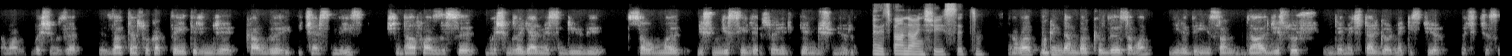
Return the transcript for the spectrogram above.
aman başımıza zaten sokakta yeterince kavga içerisindeyiz. İşte daha fazlası başımıza gelmesin gibi bir savunma düşüncesiyle söylediklerini düşünüyorum. Evet ben de aynı şeyi hissettim. Ama bugünden bakıldığı zaman yine de insan daha cesur demeçler görmek istiyor açıkçası.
